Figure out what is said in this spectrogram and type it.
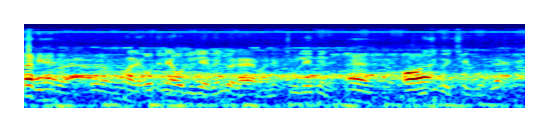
တက် 어. 이거 최고.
